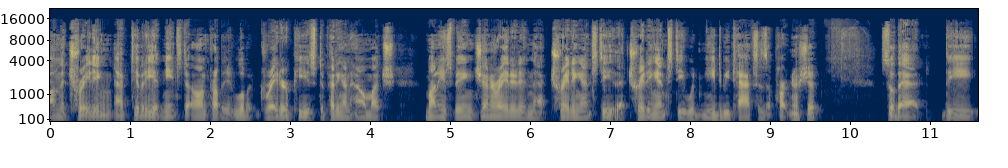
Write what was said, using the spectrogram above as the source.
on the trading activity, it needs to own probably a little bit greater piece depending on how much money is being generated in that trading entity. That trading entity would need to be taxed as a partnership so that the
